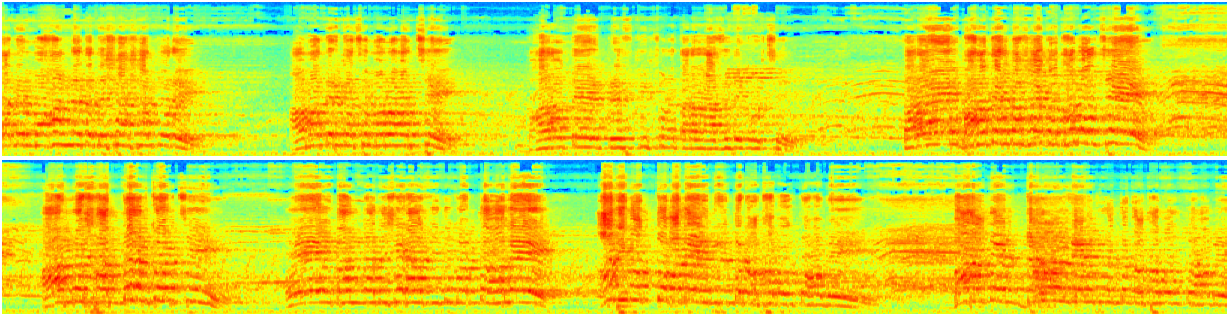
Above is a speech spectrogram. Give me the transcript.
তাদের মহান নেতা দেশে আসার পরে আমাদের কাছে মনে হচ্ছে ভারতের প্রেসক্রিপশনে তারা রাজনীতি করছে। তারা এই ভারতের ভাষায় কথা বলছে। আমরা সাবধান করছি। এই বাংলাদেশে রাজনীতি করতে হলে আধিপত্যবাদের বিরুদ্ধে কথা বলতে হবে। ভারতের দালালদের বিরুদ্ধে কথা বলতে হবে।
